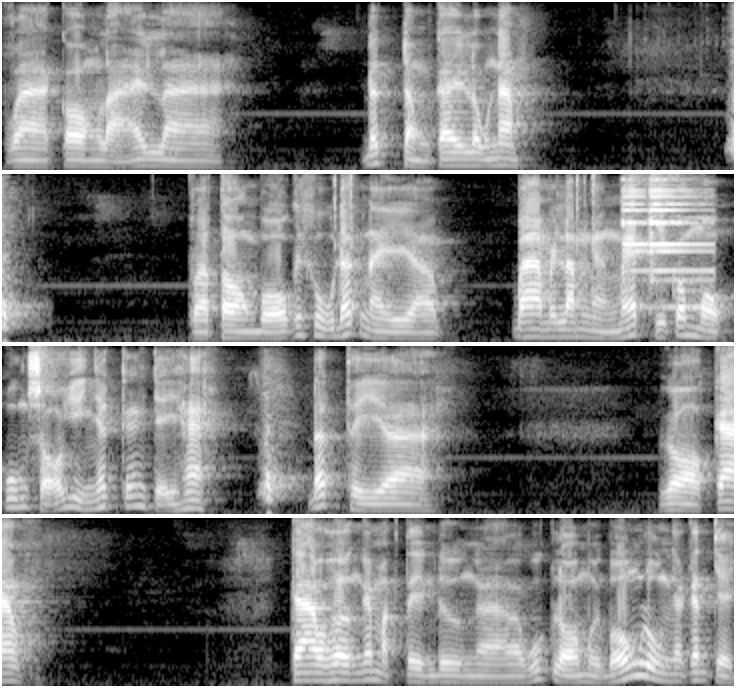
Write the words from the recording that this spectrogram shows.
và còn lại là đất trồng cây lâu năm. Và toàn bộ cái khu đất này à, 35.000 mét chỉ có một cuốn sổ duy nhất các anh chị ha. Đất thì à, gò cao. Cao hơn cái mặt tiền đường à, quốc lộ 14 luôn nha các anh chị.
